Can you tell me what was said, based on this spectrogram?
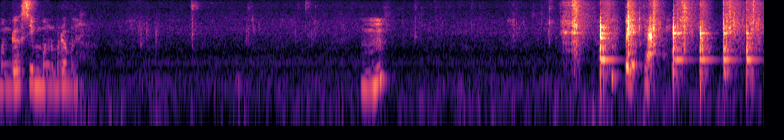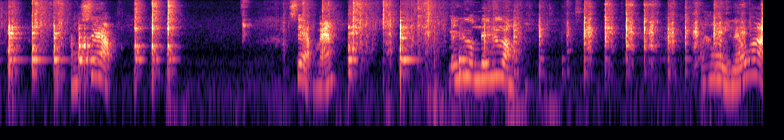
มึงเด้อซิมมึงมเด้อมันหืมคือเป็ดแท้ เอาแซ่บ แซ่บไหมได้เรื่องได้เรื่อง อร่อยแล้วอะ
